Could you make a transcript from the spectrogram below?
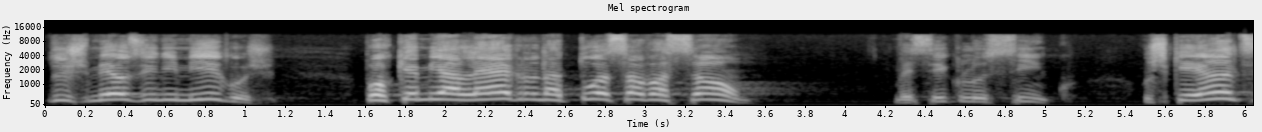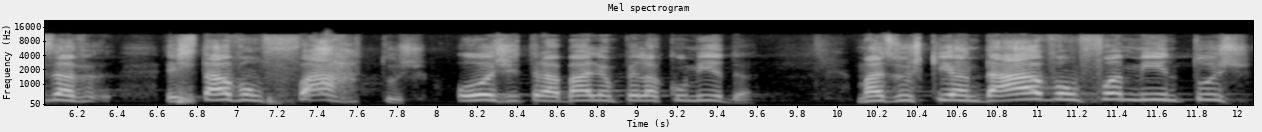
dos meus inimigos, porque me alegro na tua salvação. Versículo 5. Os que antes estavam fartos, hoje trabalham pela comida. Mas os que andavam famintos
